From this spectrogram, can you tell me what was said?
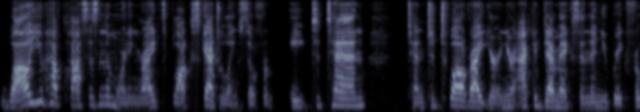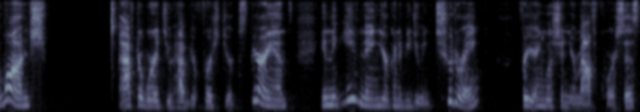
while you have classes in the morning, right? It's block scheduling. So from 8 to 10, 10 to 12, right? You're in your academics and then you break for lunch. Afterwards, you have your first year experience in the evening, you're going to be doing tutoring for your English and your math courses,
